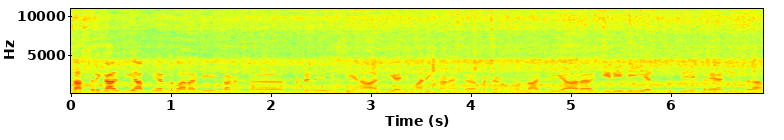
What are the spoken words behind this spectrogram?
ਸਤਿ ਸ੍ਰੀ ਅਕਾਲ ਜੀ ਆ ਫੇਰ ਦੁਬਾਰਾ ਜੀ ਕਣਕ ਵੱਢਣ ਦੀ ਮਸ਼ੀਨ ਆ ਗਈ ਹੈ ਜੀ ਮਾਰੀ ਕਣਕ ਵੱਢਣ ਹੋਣ ਲੱਗ ਗਈ ਯਾਰ ਗਿਰੀ ਵੀ ਹੈ ਤੁਸੀਂ ਦੇਖ ਰਹੇ ਆ ਜਿਸ ਤਰ੍ਹਾਂ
